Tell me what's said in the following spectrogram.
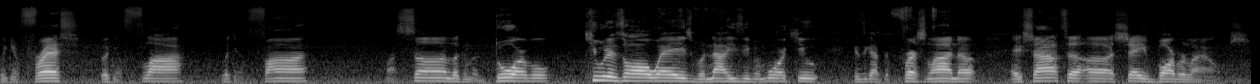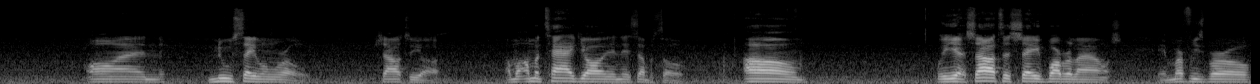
looking fresh, looking fly, looking fine. My son looking adorable, cute as always, but now he's even more cute because he got the fresh lineup. Hey, shout out to uh, Shave Barber Lounge on New Salem Road. Shout out to y'all. I'm, gonna tag y'all in this episode. Um, well, yeah, shout out to Shave Barber Lounge in Murfreesboro,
